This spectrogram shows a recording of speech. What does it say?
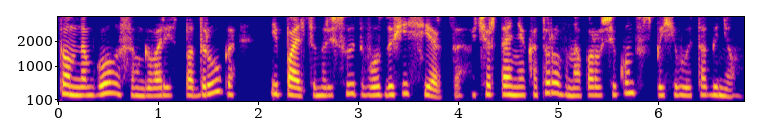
Томным голосом говорит подруга и пальцем рисует в воздухе сердце, очертания которого на пару секунд вспыхивают огнем.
